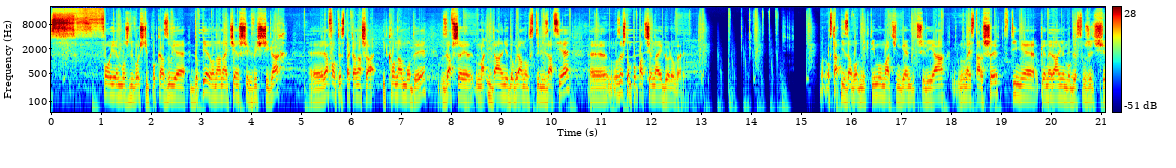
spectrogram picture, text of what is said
Swoje możliwości pokazuje dopiero na najcięższych wyścigach. Y, Rafał to jest taka nasza ikona mody, zawsze ma idealnie dobraną stylizację. No zresztą popatrzcie na jego rowery. Ostatni zawodnik teamu, Marcin Gębicz, czyli ja, najstarszy. W teamie generalnie mogę służyć e,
